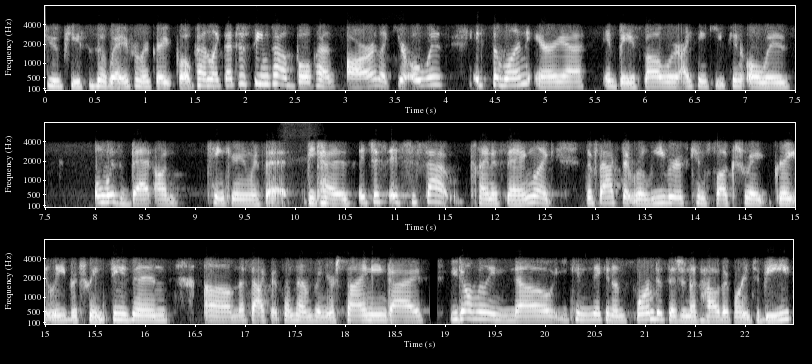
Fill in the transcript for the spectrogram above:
two pieces away from a great bullpen. Like that just seems how bullpens are. Like you're always, it's the one area in baseball where I think you can always, always bet on tinkering with it because it's just it's just that kind of thing. Like the fact that relievers can fluctuate greatly between seasons, um, the fact that sometimes when you're signing guys, you don't really know. You can make an informed decision of how they're going to be,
